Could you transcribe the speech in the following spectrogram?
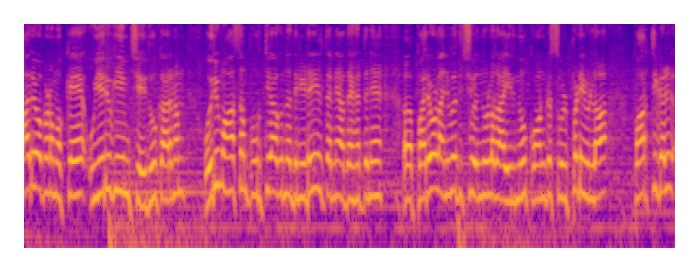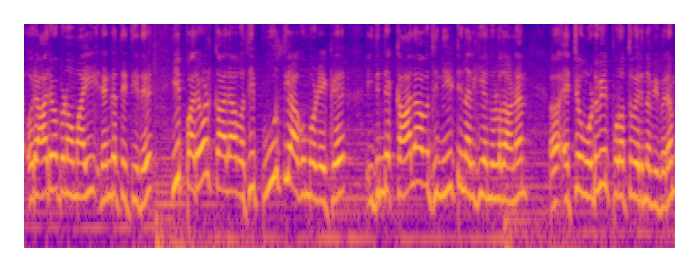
ആരോപണമൊക്കെ ഉയരുകയും ചെയ്തു. കാരണം ഒരു മാസം പൂർത്തിയാകുന്നതിനിടയിൽ തന്നെ അദ്ദേഹത്തിന് പരോൾ അനുവദിച്ചു എന്നുള്ളതായിരുന്നു കോൺഗ്രസ് ഉൾപ്പെടെയുള്ള പാർട്ടികൾ ഒരു ആരോപണവുമായി രംഗത്തെത്തിയത്. ഈ പരോൾ കാലാവധി പൂർത്തിയാകുമ്പോഴേക്ക് ഇതിന്റെ കാലാവധി നീട്ടി നൽകി എന്നുള്ളതാണ് ഏറ്റവും ഒടുവിൽ പുറത്തു വരുന്ന വിവരം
